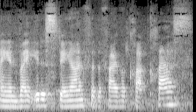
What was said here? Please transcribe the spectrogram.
I invite you to stay on for the five o'clock class.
